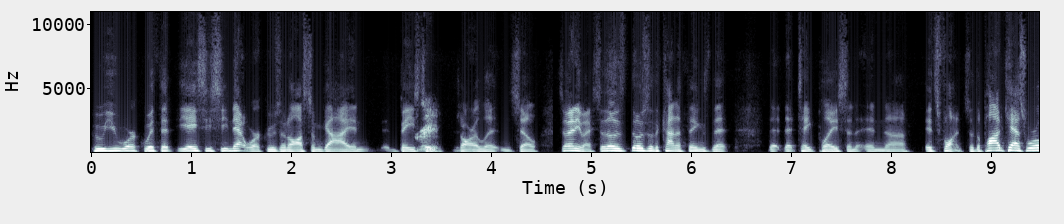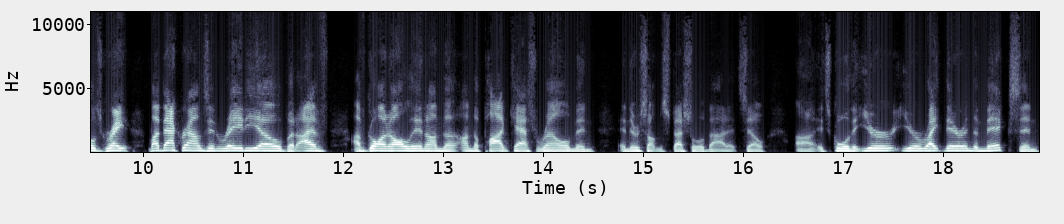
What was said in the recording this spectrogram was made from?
who you work with at the ACC Network, who's an awesome guy and based Great. in Charlotte. And so, so anyway, so those those are the kind of things that that, that take place, and and uh, it's fun. So the podcast world's great. My background's in radio, but I've I've gone all in on the on the podcast realm, and and there's something special about it. So uh, it's cool that you're you're right there in the mix, and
